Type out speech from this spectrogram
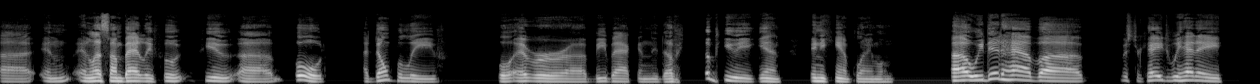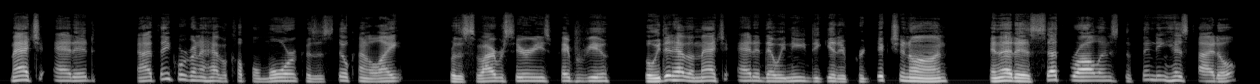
Uh, and unless I'm badly fo- few, uh, fooled, I don't believe will ever uh, be back in the WWE again. And you can't blame him. Uh, we did have Mr. Cage. We had a match added, and I think we're going to have a couple more because it's still kind of light for the Survivor Series pay per view. But we did have a match added that we need to get a prediction on, and that is Seth Rollins defending his title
